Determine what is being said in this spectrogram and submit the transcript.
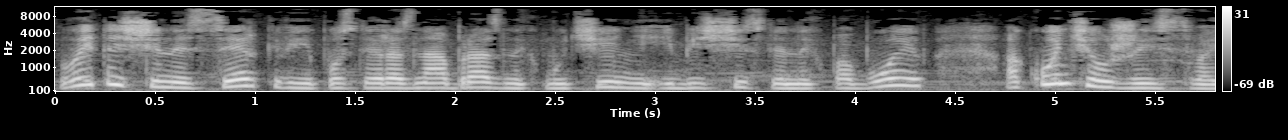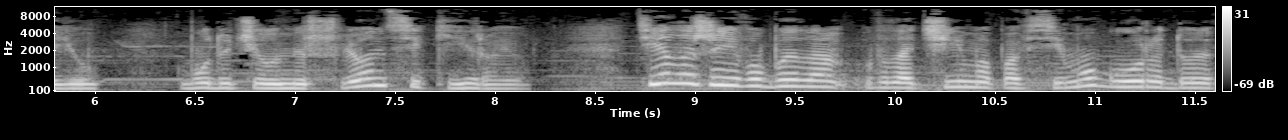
вытащен из церкви и после разнообразных мучений и бесчисленных побоев окончил жизнь свою, будучи умершлен секирою. Тело же его было влачимо по всему городу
